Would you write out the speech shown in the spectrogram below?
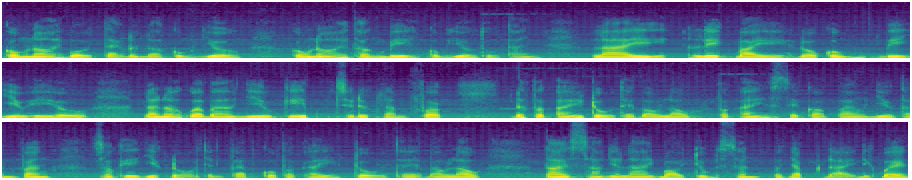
cũng nói Bồ Tát đến đó cúng dường, cũng nói thần biến cúng dường thù thắng, lại liệt bày đồ cúng vi diệu hy hữu, lại nói qua bao nhiêu kiếp sẽ được làm Phật. Đức Phật ấy trụ thế bao lâu, Phật ấy sẽ có bao nhiêu thanh văn, sau khi diệt độ chánh pháp của Phật ấy trụ thế bao lâu, tại sao Như Lai bỏ chúng sinh và nhập Đại Niết Bàn.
